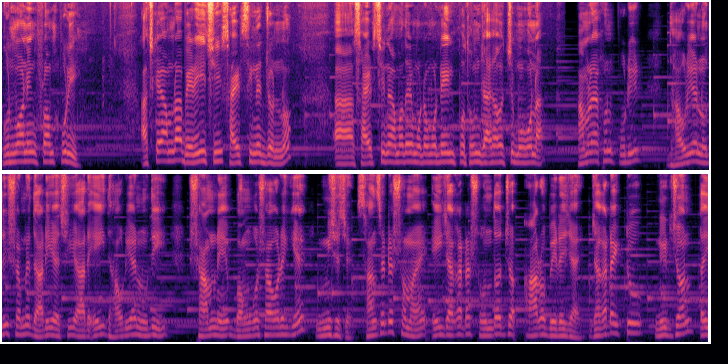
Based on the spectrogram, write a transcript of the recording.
গুড মর্নিং ফ্রম পুরী আজকে আমরা বেরিয়েছি সাইট সিনের জন্য। সাইট সিনে আমাদের মোটামুটি প্রথম জায়গা হচ্ছে মোহনা। আমরা এখন পুরীর ধাউরিয়া নদীর সামনে দাঁড়িয়ে আছি আর এই ধাউরিয়া নদী সামনে বঙ্গোসাগরে গিয়ে মিশেছে। সানসেটের সময় এই জায়গাটার সৌন্দর্য আরও বেড়ে যায়। জায়গাটা একটু নির্জন, তাই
